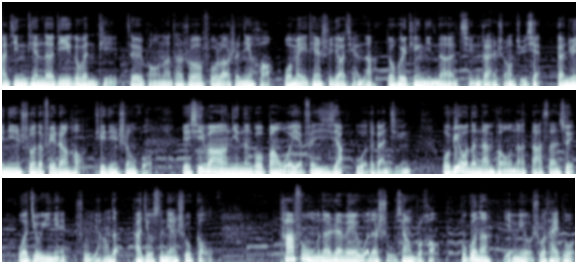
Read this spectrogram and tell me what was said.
那今天的第一个问题。这位朋友呢，他说：“付老师您好，我每天睡觉前呢都会听您的情感双曲线，感觉您说的非常好，贴近生活。也希望您能够帮我也分析一下我的感情。我比我的男朋友呢大三岁，我九一年属羊的，他九四年属狗。他父母呢认为我的属相不好，不过呢也没有说太多。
